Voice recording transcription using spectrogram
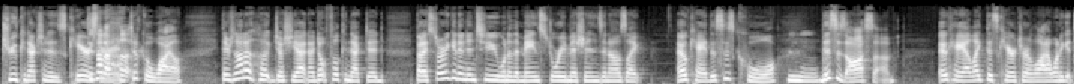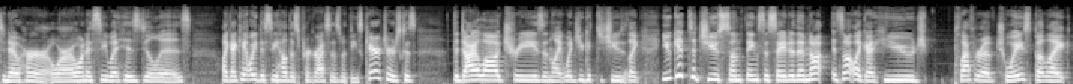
true connection to this character. not a It took a while. There's not a hook just yet, and I don't feel connected. But I started getting into one of the main story missions, and I was like, okay, this is cool. Mm-hmm. This is awesome okay, I like this character a lot. I want to get to know her, or I want to see what his deal is. Like, I can't wait to see how this progresses with these characters because the dialogue trees and like what you get to choose, like you get to choose some things to say to them. Not, it's not like a huge plethora of choice, but like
